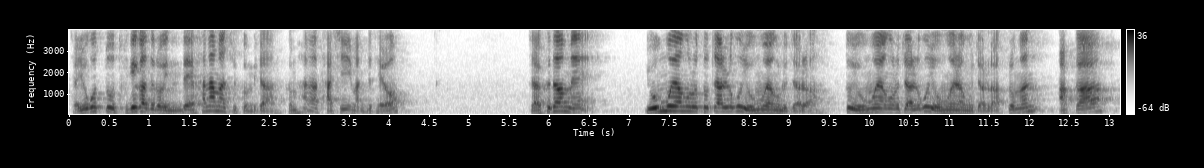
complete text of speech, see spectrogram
자, 요것도 두 개가 들어있는데 하나만 쓸 겁니다. 그럼 하나 다시 만드세요. 자, 그 다음에 요 모양으로 또 자르고 요 모양으로 잘라. 또 요 모양으로 자르고 요 모양으로 잘라. 그러면 아까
